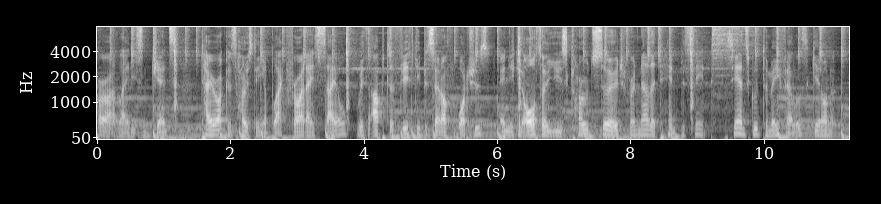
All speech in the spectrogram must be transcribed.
Alright, ladies and gents, Tayroc is hosting a Black Friday sale with up to 50% off watches, and you can also use code SURGE for another 10%. Sounds good to me, fellas. Get on it.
